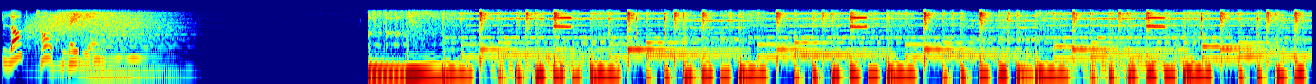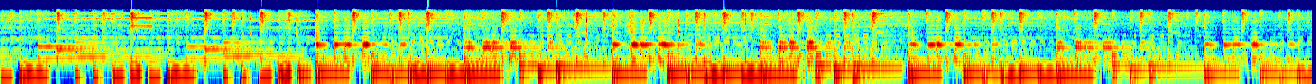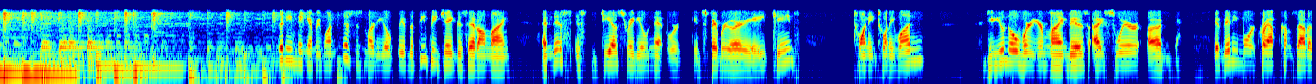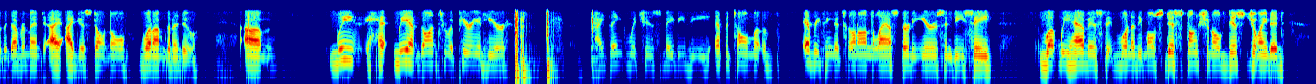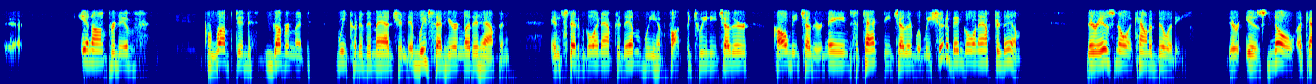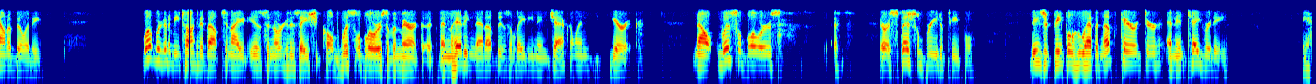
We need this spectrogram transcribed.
Blog Talk Radio. Marty Oakley of the PPJ Gazette Online, and this is the TS Radio Network. It's February 18th, 2021. Do you know where your mind is? I swear, uh, if any more crap comes out of the government, I, I just don't know what I'm going to do. Um, we ha- we have gone through a period here, I think, which is maybe the epitome of everything that's gone on the last 30 years in D.C what we have is one of the most dysfunctional, disjointed, uh, inoperative, corrupted government we could have imagined. And we've sat here and let it happen. Instead of going after them, we have fought between each other, called each other names, attacked each other when we should have been going after them. There is no accountability. There is no accountability. What we're going to be talking about tonight is an organization called Whistleblowers of America, and heading that up is a lady named Jacqueline Garrick. Now, whistleblowers are a special breed of people. These are people who have enough character and integrity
